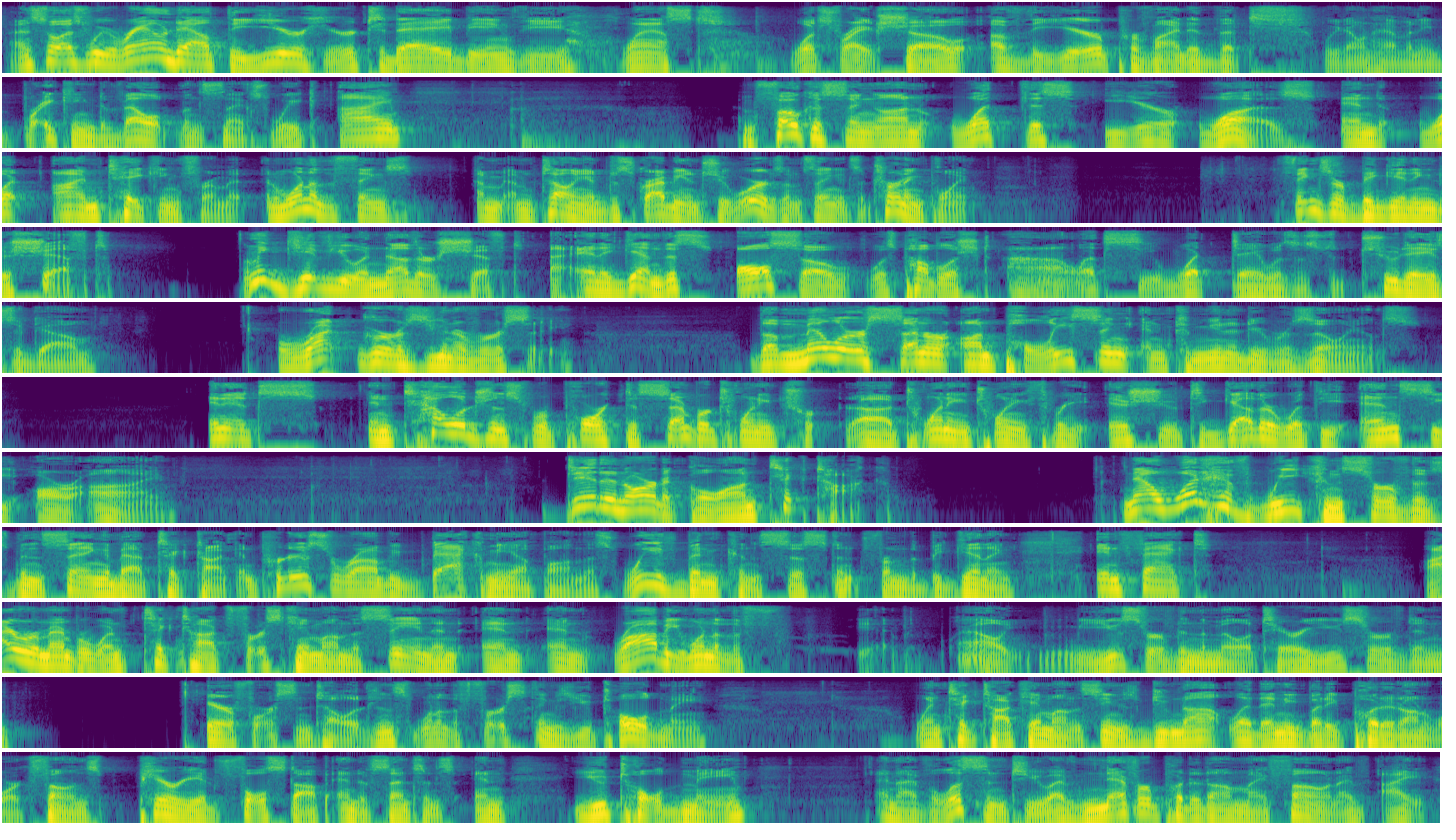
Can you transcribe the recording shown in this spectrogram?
And so as we round out the year here, today being the last What's Right show of the year, provided that we don't have any breaking developments next week, I I'm focusing on what this year was and what I'm taking from it. And one of the things I'm, I'm telling you, I'm describing in two words. I'm saying it's a turning point. Things are beginning to shift. Let me give you another shift. And again, this also was published, uh, let's see, what day was this? Two days ago. Rutgers University, the Miller Center on Policing and Community Resilience. In its intelligence report December 20, uh, 2023 issue together with the NCRI did an article on TikTok. Now, what have we conservatives been saying about TikTok? And producer Robbie, back me up on this. We've been consistent from the beginning. In fact, I remember when TikTok first came on the scene, and and and Robbie, one of the well, you served in the military, you served in Air Force intelligence, one of the first things you told me when TikTok came on the scene is do not let anybody put it on work phones, period, full stop, end of sentence. And you told me, and I've listened to you, I've never put it on my phone. I've, I,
